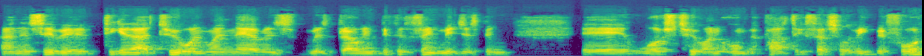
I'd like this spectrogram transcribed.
And I say we, to get that 2 1 win there was, was brilliant because I think we'd just been uh, lost 2 1 at home to Partick Thistle the week before.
